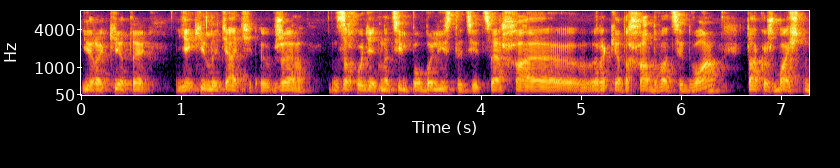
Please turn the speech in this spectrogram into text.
і ракети, які летять вже заходять на ціль по балістиці. Це е, ракета Х-22. Також бачите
